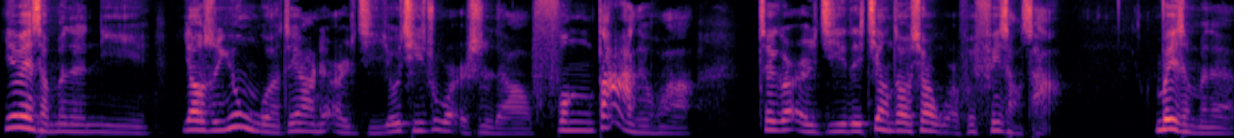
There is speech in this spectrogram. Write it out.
因为什么呢？你要是用过这样的耳机，尤其入耳式的啊，风大的话，这个耳机的降噪效果会非常差。为什么呢？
